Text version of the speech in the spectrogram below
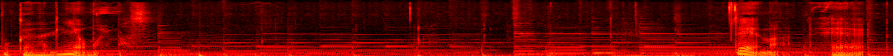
僕なりに思います。で、まあ、えー、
